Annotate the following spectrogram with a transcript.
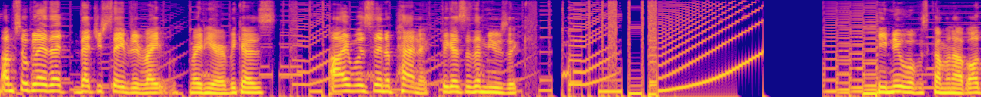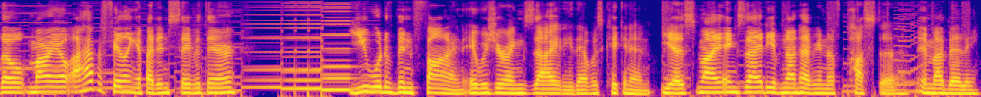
I'm so glad that, that you saved it right, right here, because I was in a panic because of the music. He knew what was coming up. Although, Mario, I have a feeling if I didn't save it there, you would have been fine. It was your anxiety that was kicking in. Yes, my anxiety of not having enough pasta in my belly.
